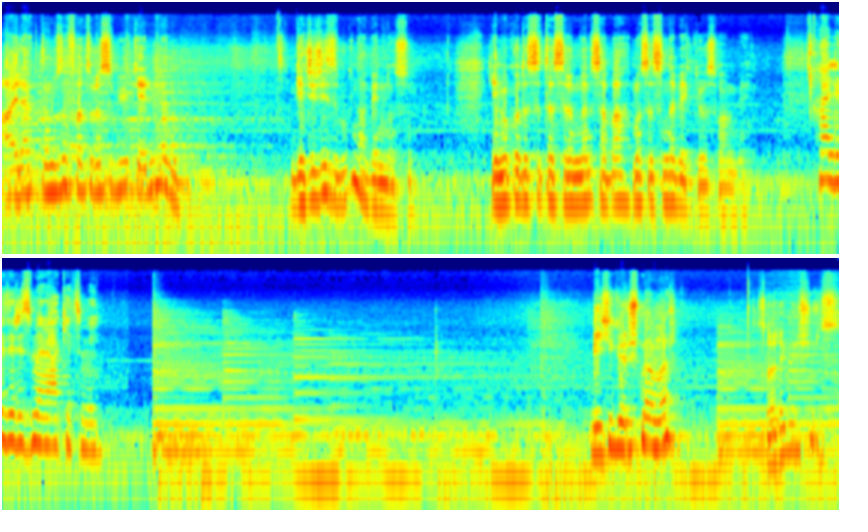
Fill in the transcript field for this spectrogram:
Aylaklığımızın faturası büyük Eylül Hanım. Geçeceğiz bugün haberin olsun. Yemek odası tasarımlarını sabah masasında bekliyor Osman Bey. Hallederiz merak etmeyin. Bir iki görüşmem var. Sonra görüşürüz.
